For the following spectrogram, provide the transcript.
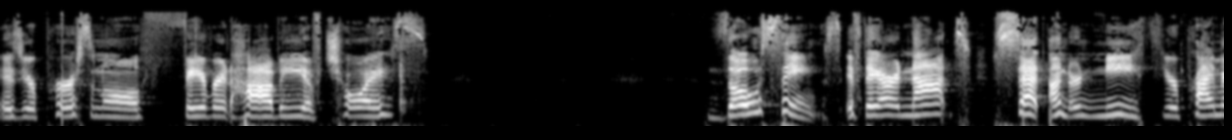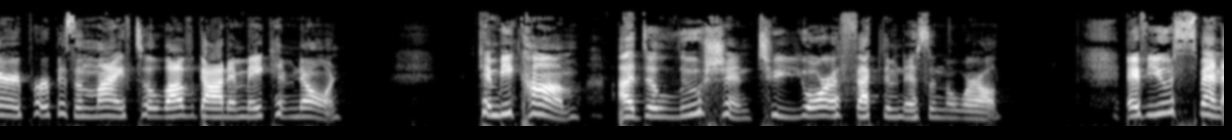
is your personal favorite hobby of choice. Those things, if they are not set underneath your primary purpose in life to love God and make Him known, can become a dilution to your effectiveness in the world. If you spend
